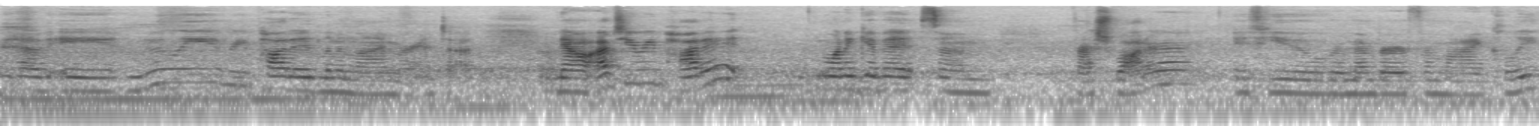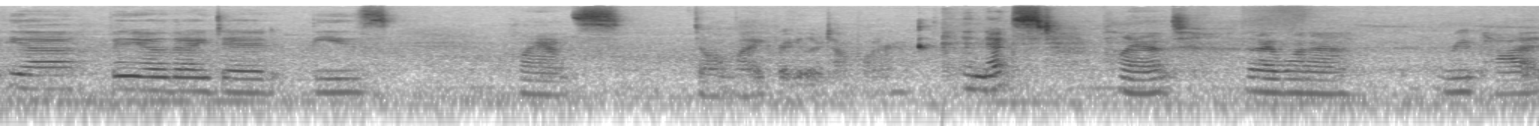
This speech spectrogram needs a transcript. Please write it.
We have a newly repotted lemon lime maranta. Now, after you repot it, you want to give it some fresh water. If you remember from my Calathea video that I did, these plants don't like regular tap water. The next plant that I want to repot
